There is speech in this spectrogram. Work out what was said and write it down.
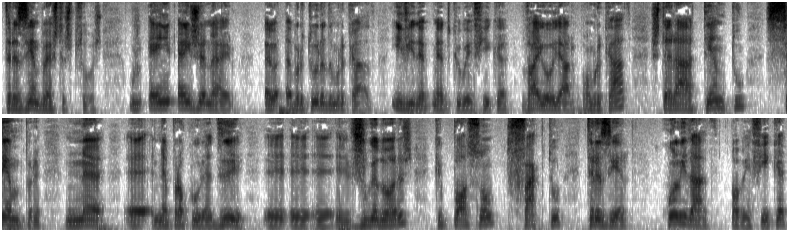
trazendo estas pessoas. Em, em janeiro, a abertura de mercado, evidentemente que o Benfica vai olhar para o mercado, estará atento sempre na, eh, na procura de eh, eh, jogadores que possam, de facto, trazer qualidade ao Benfica,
